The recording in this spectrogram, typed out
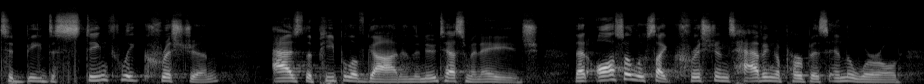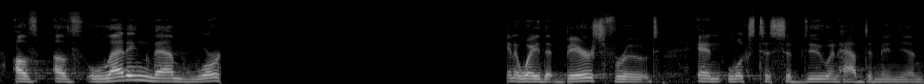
to be distinctly Christian as the people of God in the New Testament age, that also looks like Christians having a purpose in the world of, of letting them work in a way that bears fruit and looks to subdue and have dominion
